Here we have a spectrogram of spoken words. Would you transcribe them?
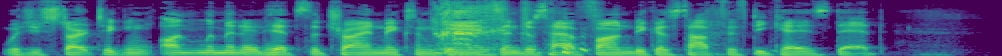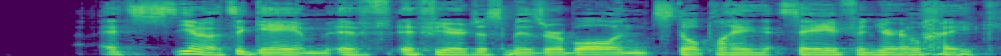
would you start taking unlimited hits to try and make some gains and just have fun because top 50k is dead? It's you know it's a game. If if you're just miserable and still playing it safe, and you're like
